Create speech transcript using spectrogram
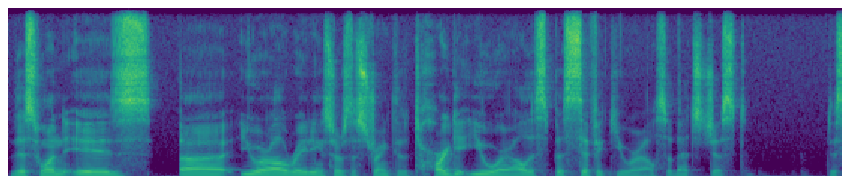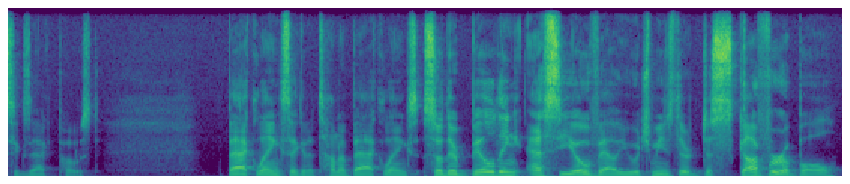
this one is uh, URL rating, so it's the strength of the target URL, the specific URL. So that's just this exact post. Backlinks, they get a ton of backlinks. So they're building SEO value, which means they're discoverable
